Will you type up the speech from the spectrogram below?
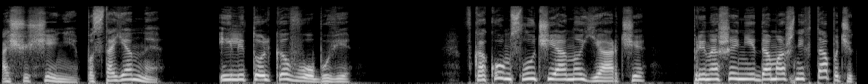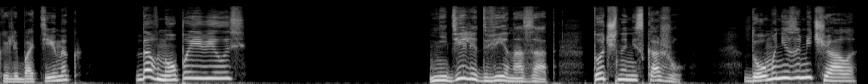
«Ощущение постоянное или только в обуви? В каком случае оно ярче, при ношении домашних тапочек или ботинок? Давно появилось?» Недели две назад, точно не скажу. Дома не замечала,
